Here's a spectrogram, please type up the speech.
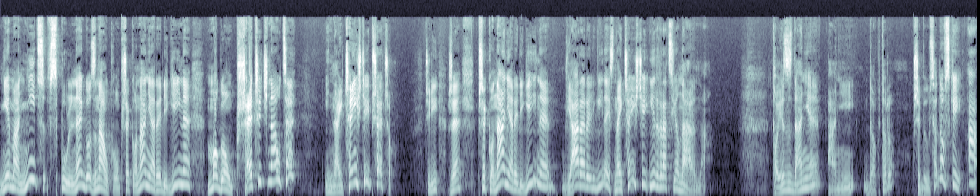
nie ma nic wspólnego z nauką. Przekonania religijne mogą przeczyć nauce i najczęściej przeczą. Czyli, że przekonania religijne, wiara religijna jest najczęściej irracjonalna. To jest zdanie pani doktor Przybył Sadowskiej, a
